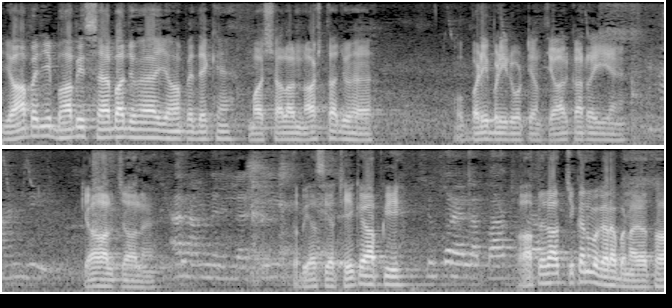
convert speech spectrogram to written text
यहाँ पे जी भाभी साहबा जो है यहाँ पे देखें माशाल्लाह नाश्ता जो है वो बड़ी बड़ी रोटियाँ तैयार कर रही हैं। हाँ क्या हाल चाल है तबीयत सेहत ठीक है आपकी। आपने रात चिकन वगैरह बनाया था?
